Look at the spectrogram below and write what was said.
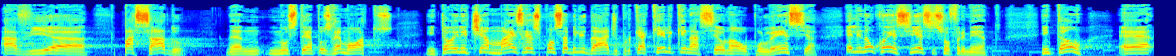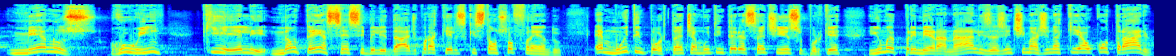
havia passado né, nos tempos remotos. Então ele tinha mais responsabilidade, porque aquele que nasceu na opulência, ele não conhecia esse sofrimento. Então, é menos ruim que ele não tenha sensibilidade por aqueles que estão sofrendo. É muito importante, é muito interessante isso, porque em uma primeira análise a gente imagina que é o contrário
